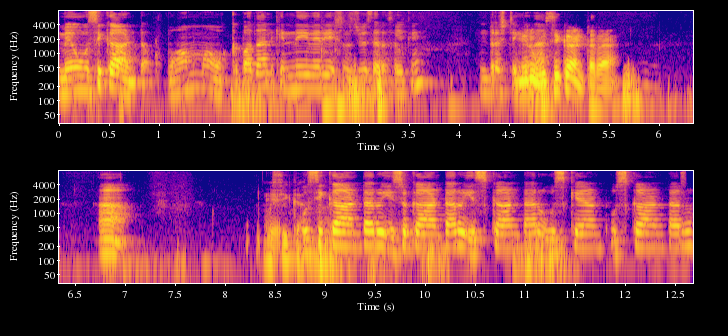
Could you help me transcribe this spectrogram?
మేము ఉసిక అంటాం. వామ్మ ఒక్క పదానికి ఎన్ని వేరియేషన్స్ చూసారు అసలుకి? ఇంట్రెస్టింగ్ మీరు ఉసిక అంటారా? ఉసిక. అంటారు ఇసుక అంటారు ఇసుక అంటారు ఉస్కే అంట ఉస్క అంటారు.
